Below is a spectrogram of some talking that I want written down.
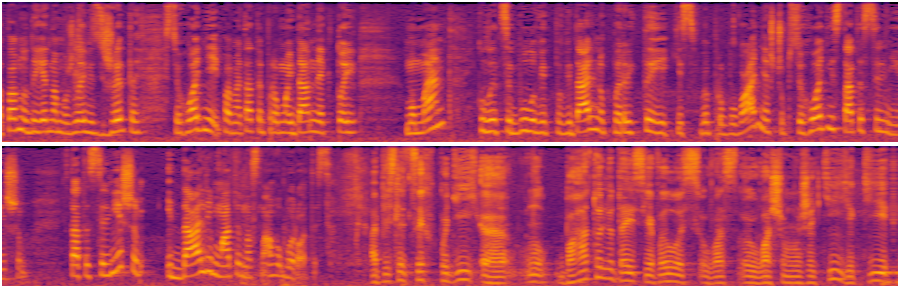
Напевно, дає нам можливість жити сьогодні і пам'ятати про Майдан як той момент, коли це було відповідально перейти якісь випробування, щоб сьогодні стати сильнішим. Стати сильнішим і далі мати наснагу боротися. А після цих подій е, ну багато людей з'явилось у вас у вашому житті, які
